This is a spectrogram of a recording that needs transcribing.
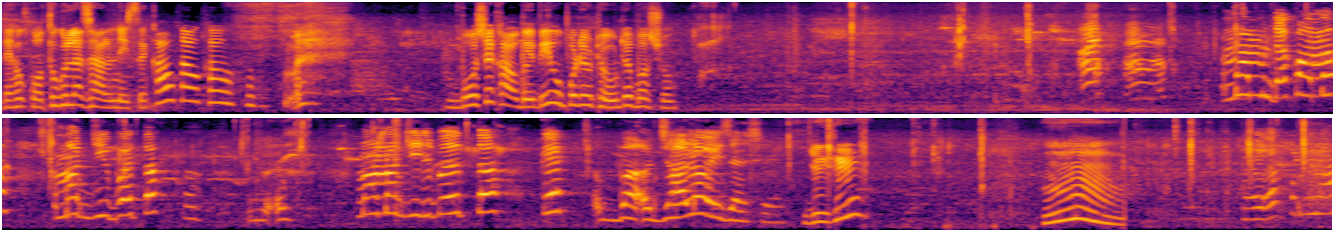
দেখো কতগুলা ঝাল নিছে। খাও খাও খাও। বসে খাও বেবি উপরে উঠে উঠে বসো মামা দেখো আমার আমার জিভটা মামা জিভটা কে বা- ঝাল হয়ে যাচ্ছে। দেখি। হুম। এরকম না?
